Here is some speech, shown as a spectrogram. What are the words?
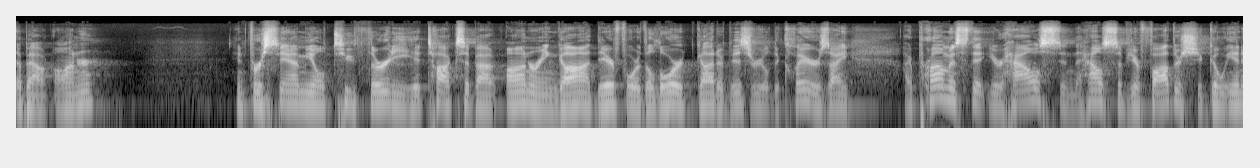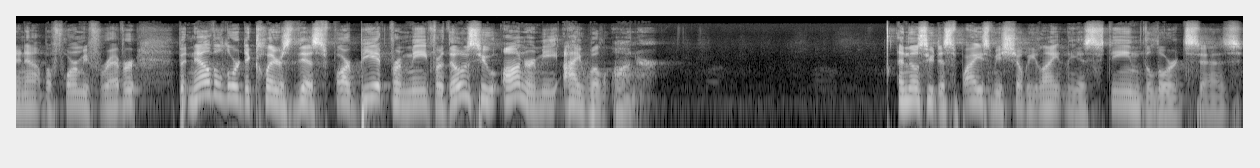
about honor. In 1 Samuel 2:30 it talks about honoring God. Therefore the Lord God of Israel declares, I I promise that your house and the house of your father should go in and out before me forever. But now the Lord declares this Far be it from me, for those who honor me, I will honor. And those who despise me shall be lightly esteemed, the Lord says.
